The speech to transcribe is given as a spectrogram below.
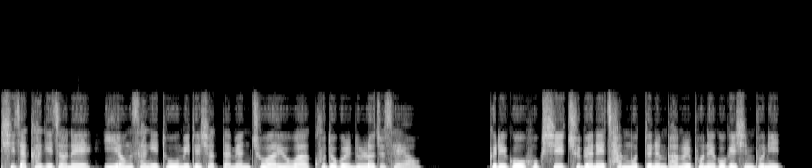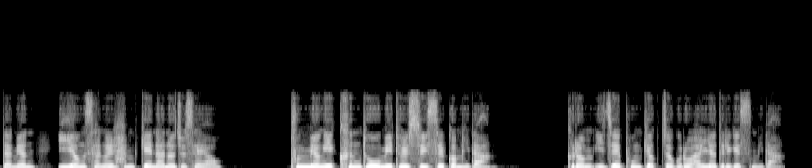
시작하기 전에 이 영상이 도움이 되셨다면 좋아요와 구독을 눌러주세요. 그리고 혹시 주변에 잠 못 드는 밤을 보내고 계신 분이 있다면 이 영상을 함께 나눠주세요. 분명히 큰 도움이 될 수 있을 겁니다. 그럼 이제 본격적으로 알려드리겠습니다.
